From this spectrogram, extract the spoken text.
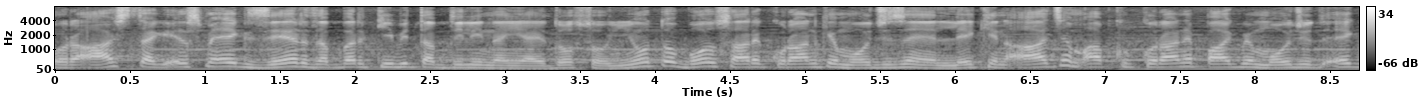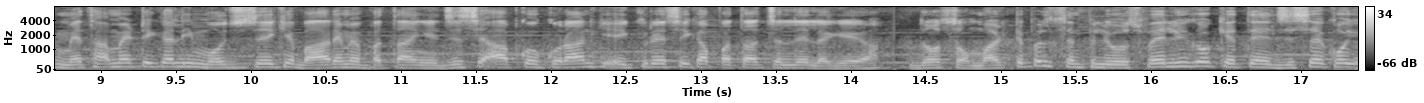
और आज तक इसमें एक जेर ज़बर की भी तब्दीली नहीं आई। दोस्तों, यूँ तो बहुत सारे कुरान के मोजे हैं, लेकिन आज हम आपको कुरान पाक में मौजूद एक मैथामेटिकली मोजे के बारे में बताएँगे, जिससे आपको कुरान की एक्यूरेसी का पता चलने लगेगा। दोस्तों मल्टीपल सिंपली उस वैल्यू को कहते हैं, जिससे कोई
